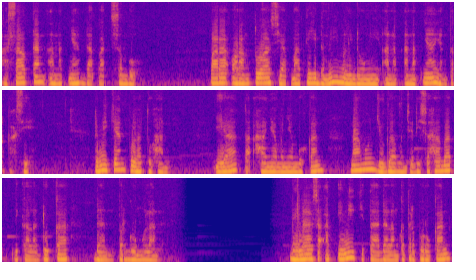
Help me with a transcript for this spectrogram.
asalkan anaknya dapat sembuh. Para orang tua siap mati demi melindungi anak-anaknya yang terkasih. Demikian pula Tuhan. Ia tak hanya menyembuhkan, namun juga menjadi sahabat di kala duka dan pergumulan. Bila saat ini kita dalam keterpurukan,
